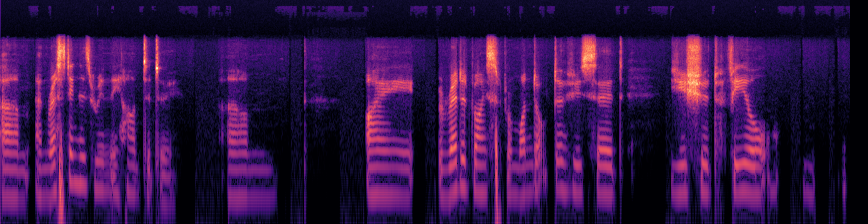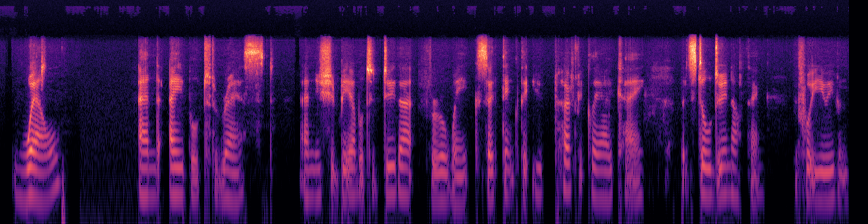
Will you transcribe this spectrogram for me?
um, and resting is really hard to do. Um, i read advice from one doctor who said you should feel well and able to rest and you should be able to do that for a week. So think that you're perfectly okay but still do nothing before you even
